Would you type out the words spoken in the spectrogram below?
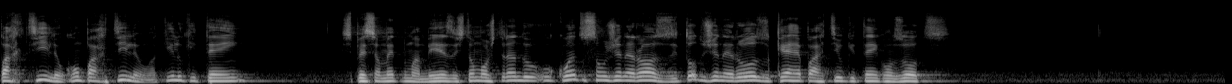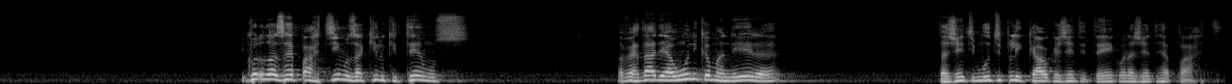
partilham, compartilham aquilo que têm, especialmente numa mesa, estão mostrando o quanto são generosos, e todo generoso quer repartir o que tem com os outros. E quando nós repartimos aquilo que temos, na verdade é a única maneira da gente multiplicar o que a gente tem quando a gente reparte.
